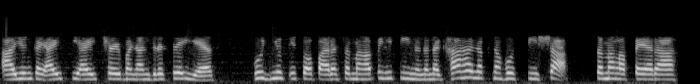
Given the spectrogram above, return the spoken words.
Ayon kay ICI Chairman Andres Reyes, good news ito para sa mga Pilipino na naghahanap ng hustisya sa mga pera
